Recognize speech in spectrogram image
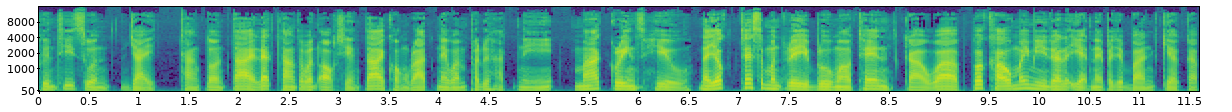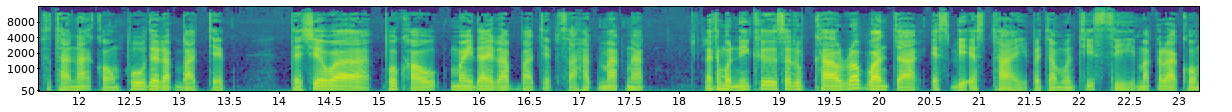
พื้นที่ส่วนใหญ่ ทางตอนใต้และทางตะวันออกเฉียงใต้ของรัฐในวันพฤหัสนี้มาร์คกรีนส์ฮิลนายกเทศมนตรีบลูเมาน์เทนกล่าวว่า พวกเขาไม่มีรายละเอียดในปัจจุบันเกี่ยวกับสถานะของผู้ได้รับบาดเจ็บ แต่เชื่อว่าพวกเขาไม่ได้รับบาดเจ็บสาหัสมากนัก และทั้งหมดนี้คือสรุปข่าวรอบวันจาก SBS ไทย ประจำวันที่ 4 มกราคม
